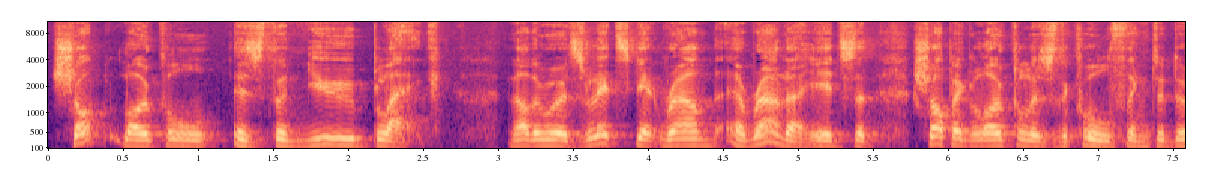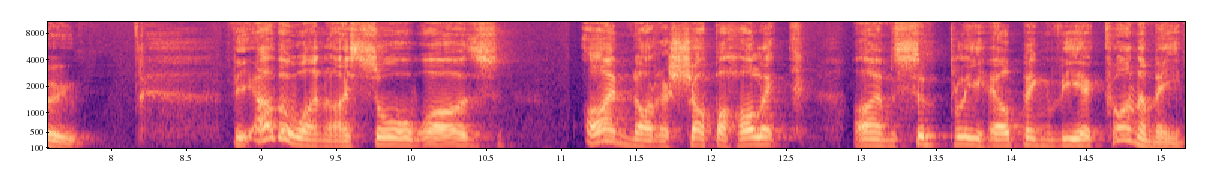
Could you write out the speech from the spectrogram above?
Shop local is the new black. In other words, let's get round around our heads that shopping local is the cool thing to do. The other one I saw was I'm not a shopaholic, I'm simply helping the economy.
